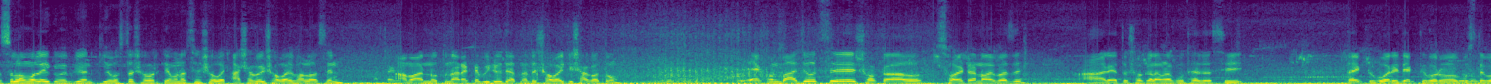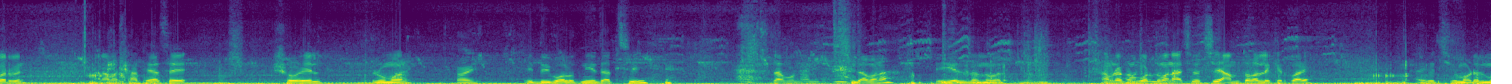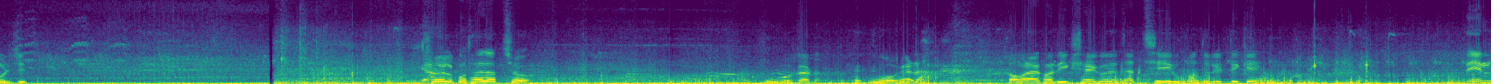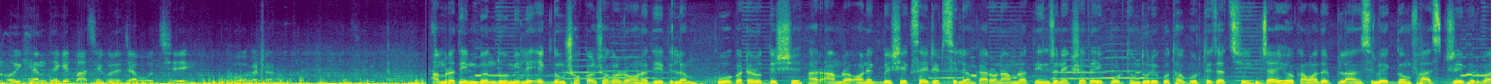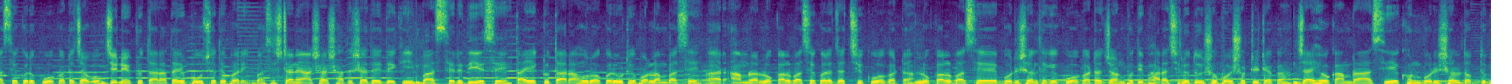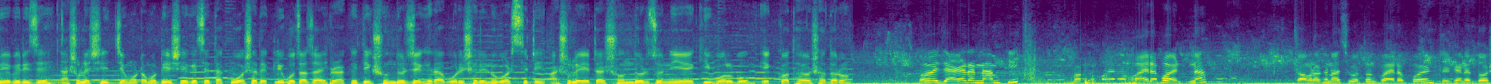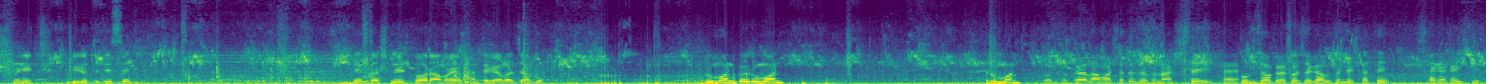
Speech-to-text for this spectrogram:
আসসালামু আলাইকুম এভরিওয়ান কি অবস্থা? সবার কেমন আছেন সবাই? আশা করি সবাই ভালো আছেন। আমার নতুন আরেকটা ভিডিওতে আপনাদের সবাইকে স্বাগতম। এখন বাজে হচ্ছে সকাল ছয়টা নয় বাজে। আর এত সকাল আমরা কোথায় যাচ্ছি তা একটু পরেই দেখতে পারবেন বুঝতে পারবেন। আর আমার সাথে আছে সোহেল রুমান। এই দুই বলদ নিয়ে যাচ্ছি। যাব না যাব না? ঠিক আছে ধন্যবাদ। আমরা এখন বর্তমানে আছি হচ্ছে আমতলা লেকের পাড়ে। এই হচ্ছে মডেল মসজিদ। সোহেল কোথায় যাচ্ছ? তো আমরা এখন রিক্সায় করে যাচ্ছি রূপাতলির দিকে। দেন ওইখান থেকে বাসে করে যাব হচ্ছে কুয়াকাটা আমরা তিন বন্ধু মিলে একদম সকাল সকাল রওনা দিয়ে দিলাম কুয়াকাটার উদ্দেশ্যে। আর আমরা অনেক বেশি এক্সাইটেড ছিলাম, কারণ আমরা তিনজন একসাথে এই প্রথম দূরে কোথাও ঘুরতে যাচ্ছি। যাই হোক, আমাদের প্ল্যান ছিল একদম ফার্স্ট ট্রিপের বাসে করে কুয়াকাটা যাব, যেন একটু তাড়াতাড়ি পৌঁছাতে পারি। বাস স্ট্যান্ডে আসার সাথে সাথেই দেখি বাস ছেড়ে দিয়েছে, তাই একটু তাড়াহুড়ো করে উঠে পড়লাম বাসে আর আমরা লোকাল বাসে করে যাচ্ছি কুয়াকাটা। লোকাল বাসে বরিশাল থেকে কুয়াকাটার জনপতি ভাড়া ছিল দুইশো পঁয়ষট্টি টাকা। যাই হোক, আমরা আছি এখন বরিশাল দবদবিয়া ব্রিজে আসলে শীত যে মোটামুটি এসে গেছে, তা কুয়াশা দেখলেই বোঝা যায়। প্রাকৃতিক সৌন্দর্যে ঘেরা বরিশাল ইউনিভার্সিটি। আসলে এটার সৌন্দর্য নিয়ে কি বলব? এক কথায় অসাধারণ। ওই জায়গাটার নাম কি? পায়রা পয়েন্ট না? তো আমরা এখন আছি বর্তমান পায়রা পয়েন্ট। এখানে দশ মিনিট বিরতি দিছে। দেন দশ মিনিট পর আমরা ওখান থেকে আবার যাব। রুমন কই রুমন? রুমন? গতকাল আমার সাথে যখন আসছে হ্যাঁ। খুব ঝগড়া করছে গার্লফ্রেন্ডের সাথে শেখা খাইছে।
